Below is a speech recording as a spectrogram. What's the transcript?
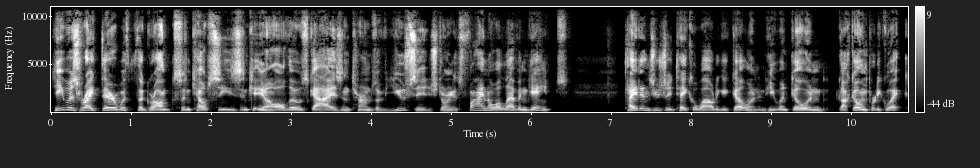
he was right there with the Gronks and Kelce's and you know all those guys in terms of usage during his final 11 games. Tight ends usually take a while to get going, and he went going, got going pretty quick.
